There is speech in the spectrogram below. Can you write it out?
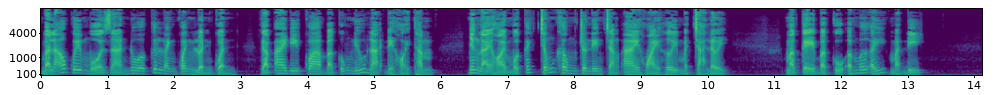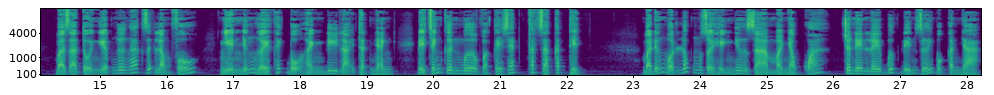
Bà lão quê mùa già nua cứ loanh quanh luẩn quẩn, gặp ai đi qua bà cũng níu lại để hỏi thăm nhưng lại hỏi một cách trống không cho nên chẳng ai hoài hơi mà trả lời. Mà kệ bà cụ ấm mớ ấy mà đi. Bà già tội nghiệp ngơ ngác giữa lòng phố, nhìn những người khách bộ hành đi lại thật nhanh để tránh cơn mưa và cây rét cắt ra cắt thịt. Bà đứng một lúc rồi hình như già mà nhọc quá, cho nên Lê bước đến dưới một căn nhà,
